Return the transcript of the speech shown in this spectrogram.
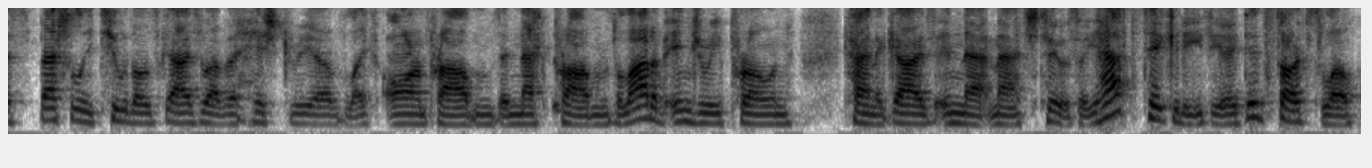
Especially two of those guys who have a history of like arm problems and neck problems, a lot of injury prone kind of guys in that match too. So you have to take it easy. They did start slow,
